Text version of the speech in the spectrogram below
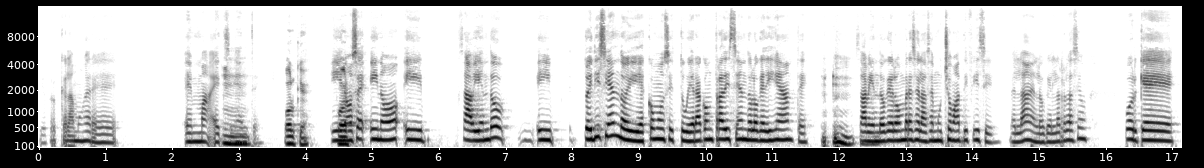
Yo creo que la mujer es, es más exigente. ¿Por qué? Y Por- no sé, y no, y sabiendo, y estoy diciendo, y es como si estuviera contradiciendo lo que dije antes, sabiendo que el hombre se le hace mucho más difícil, ¿verdad? En lo que es la relación. Porque,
